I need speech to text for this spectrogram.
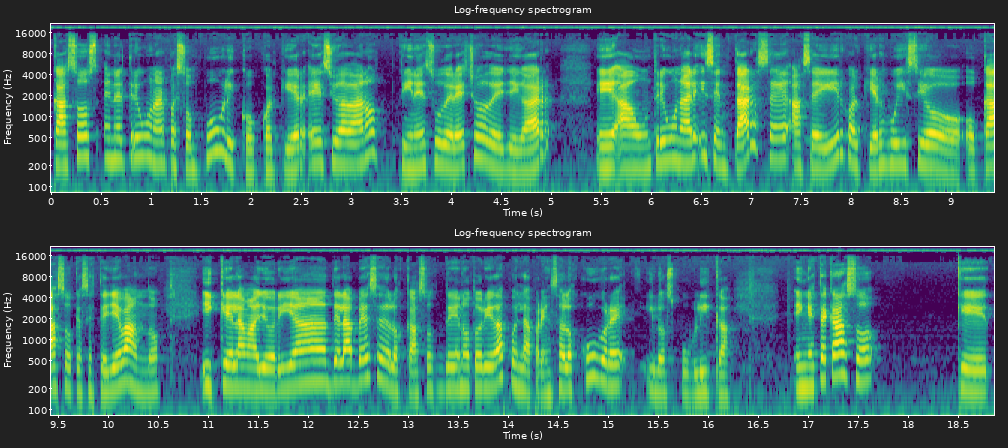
casos en el tribunal pues son públicos. Cualquier eh, ciudadano tiene su derecho de llegar eh, a un tribunal y sentarse a seguir cualquier juicio o caso que se esté llevando y que la mayoría de las veces de los casos de notoriedad pues la prensa los cubre y los publica. En este caso que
